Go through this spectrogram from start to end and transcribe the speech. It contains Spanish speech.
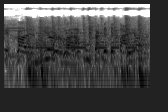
¡Vieja de mierda! ¡La puta que te parió!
